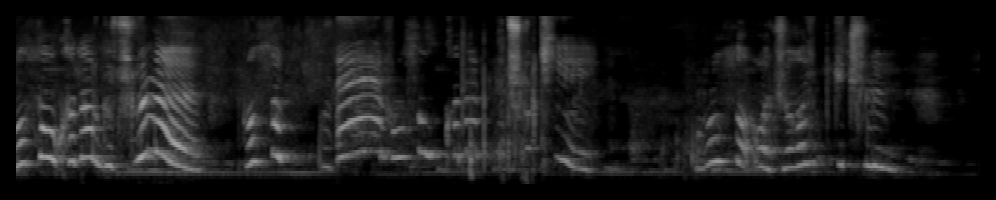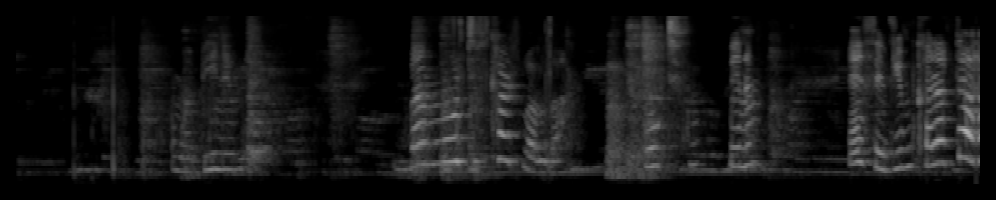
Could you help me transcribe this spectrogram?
Rosa o kadar güçlü mü? Rosa ee, Rosa o kadar güçlü ki. Rosa acayip güçlü. Ama benim ben Mortis kart valla. Mortis benim en sevdiğim karakter.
